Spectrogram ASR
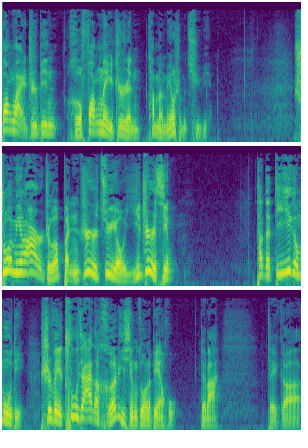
方外之宾和方内之人，他们没有什么区别。说明二者本质具有一致性。他的第一个目的是为出家的合理性做了辩护，对吧？这个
